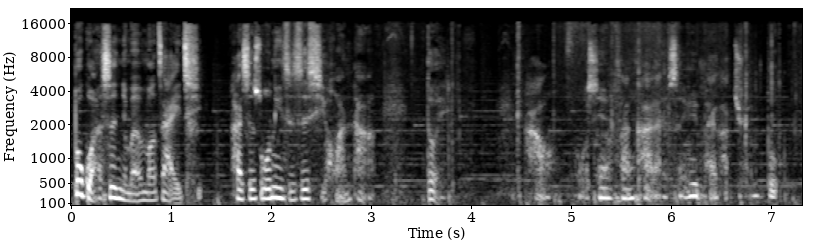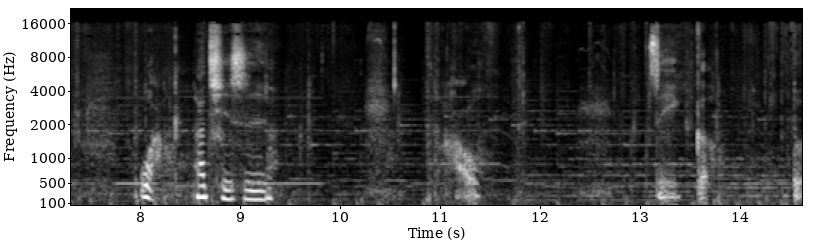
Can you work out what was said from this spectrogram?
不管是你们有没有在一起，还是说你只是喜欢他，对，好，我先翻开来神諭牌卡全部，哇，那其实好，这个。对，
